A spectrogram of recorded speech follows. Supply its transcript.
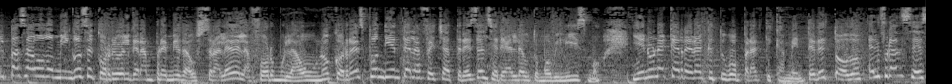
El pasado domingo se corrió el Gran Premio de Australia de la Fórmula 1 correspondiente a la fecha 3 del serial de automovilismo y en una carrera que tuvo prácticamente de todo, el francés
